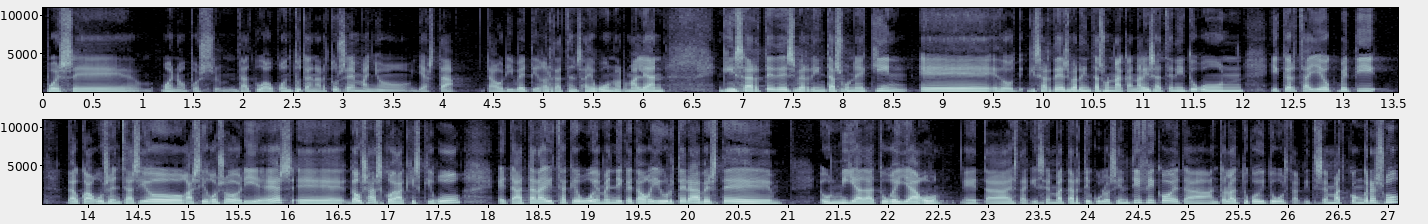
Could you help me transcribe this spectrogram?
pues, e, bueno, pues, datu hau kontutan hartu zen, baino jazta. Eta hori beti gertatzen zaigu. Normalean gizarte desberdintasunekin e, edo gizarte desberdintasunak analizatzen ditugun ikertzaileok beti daukagu sentsazio gazigoso hori, ez? E, gauza asko dakizkigu, eta atara ditzakegu hemendik eta hogei urtera beste eun mila datu gehiago. Eta ez dakit zenbat artikulo zientifiko, eta antolatuko ditugu ez dakit zenbat kongresu,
